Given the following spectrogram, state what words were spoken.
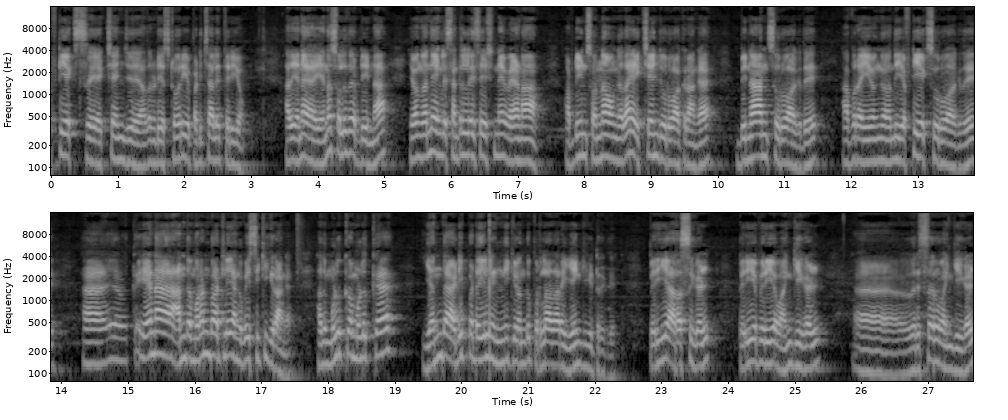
எஃப்டிஎக்ஸ் எக்ஸ்சேஞ்சு அதனுடைய ஸ்டோரியை படித்தாலே தெரியும். அது என்ன என்ன சொல்லுது அப்படின்னா இவங்க வந்து எங்களுக்கு சென்ட்ரலைசேஷனே வேணாம் அப்படின்னு சொன்னவங்க தான் எக்ஸ்சேஞ்ச் உருவாக்குறாங்க. பினான்ஸ் உருவாகுது. அப்புறம் இவங்க வந்து எஃப்டிஎக்ஸ் உருவாகுது. ஏன்னா அந்த முரண்பாட்டிலேயே அங்கே போய் சிக்கிக்கிறாங்க. அது முழுக்க முழுக்க எந்த அடிப்படையில் இன்றைக்கி வந்து பொருளாதாரம் இயங்கிக்கிட்டு இருக்கு? பெரிய அரசுகள் பெரிய பெரிய வங்கிகள் ரிசர்வ் வங்கிகள்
